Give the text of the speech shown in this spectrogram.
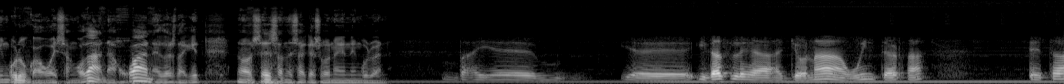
inguruko izango da, na Juan edo ez dakit, no, zer esan dezakezu honen inguruen. Bai, e, e, idazlea Jona Winter da, eta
